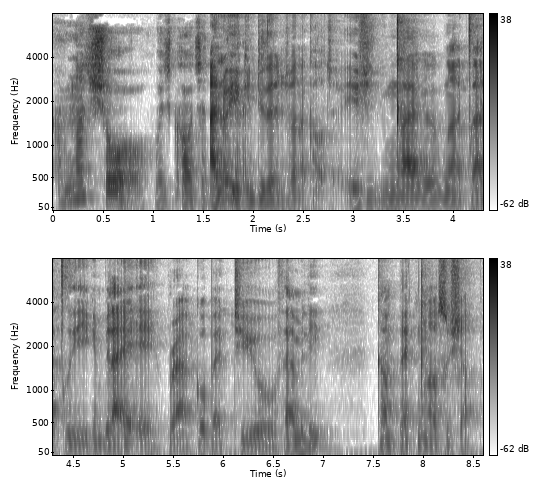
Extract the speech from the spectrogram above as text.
I'm not sure which culture. I know you that. can do that in Shona culture. If you, you can be like, eh, hey, hey, bruh, go back to your family, come back and also shop.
